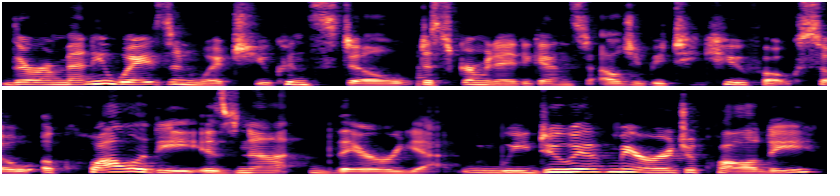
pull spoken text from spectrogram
there are many ways in which you can still discriminate against LGBTQ folks. So equality is not there yet. We do have marriage equality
